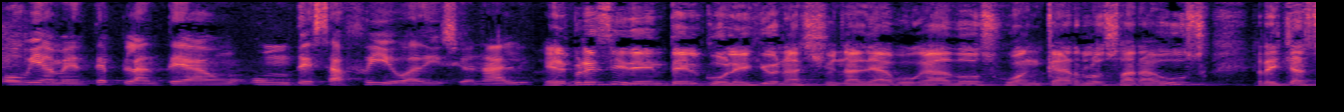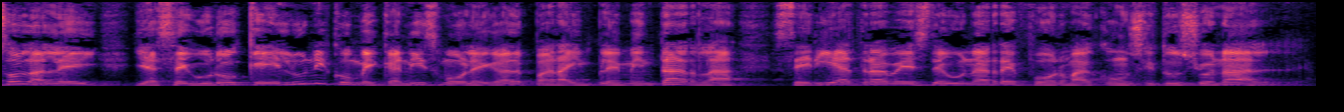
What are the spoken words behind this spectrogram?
obviamente plantea un, desafío adicional. El presidente del Colegio Nacional de Abogados, Juan Carlos Araúz, rechazó la ley y aseguró que el único mecanismo legal para implementarla sería a través de una reforma constitucional.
